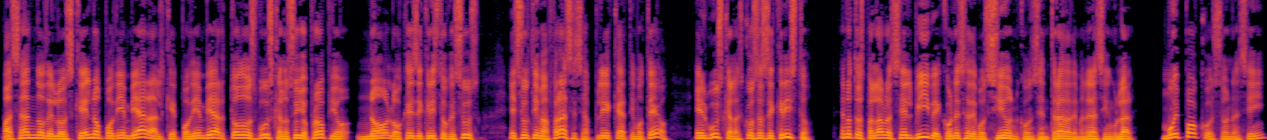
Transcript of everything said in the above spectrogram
pasando de los que él no podía enviar al que podía enviar. Todos buscan lo suyo propio, no lo que es de Cristo Jesús. Esa última frase se aplica a Timoteo. Él busca las cosas de Cristo. En otras palabras, él vive con esa devoción concentrada de manera singular. Muy pocos son así.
